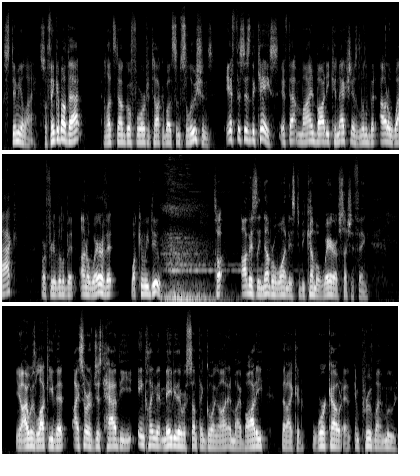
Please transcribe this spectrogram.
stimuli. So think about that. And let's now go forward to talk about some solutions. If this is the case, if that mind body connection is a little bit out of whack, or if you're a little bit unaware of it, what can we do? So obviously, number one is to become aware of such a thing. You know, I was lucky that I sort of just had the inkling that maybe there was something going on in my body that I could work out and improve my mood.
